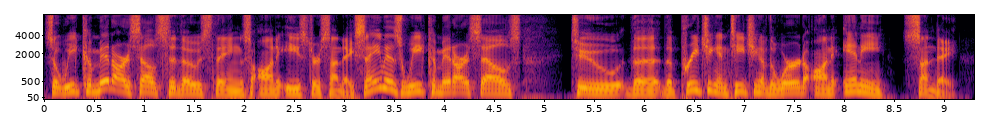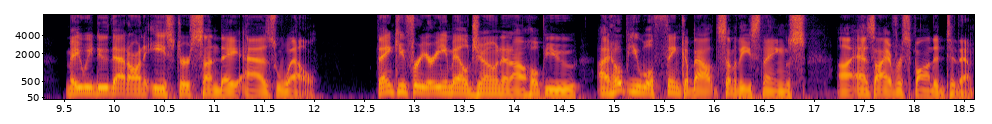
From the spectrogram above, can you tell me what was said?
So we commit ourselves to those things on Easter Sunday. Same as we commit ourselves to the, the preaching and teaching of the word on any Sunday. May we do that on Easter Sunday as well. Thank you for your email, Joan, and I hope you I hope you will think about some of these things uh, as I have responded to them.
